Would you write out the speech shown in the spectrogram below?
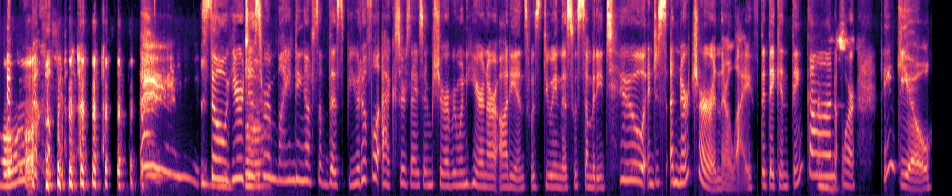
oh. so you're just oh. reminding us of this beautiful exercise. I'm sure everyone here in our audience was doing this with somebody too, and just a nurture in their life that they can think on. Yes. Or thank you.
